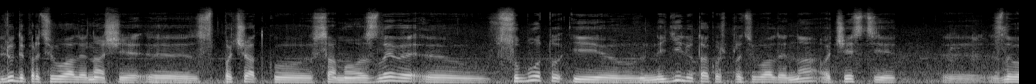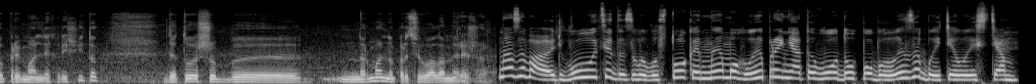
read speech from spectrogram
Люди працювали наші е, з початку самого зливи в суботу і в неділю також працювали на очистці е, зливоприймальних решіток для того, щоб е, нормально працювала мережа. Називають вулиці, де зливостоки не могли прийняти воду, бо були забиті листям.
